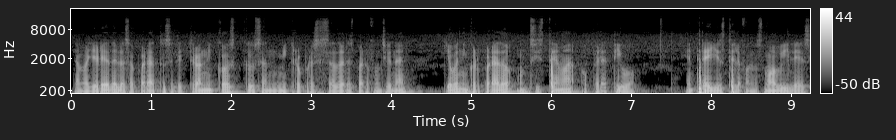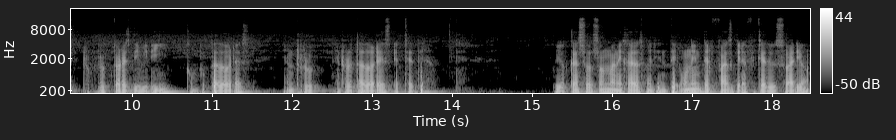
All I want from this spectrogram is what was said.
La mayoría de los aparatos electrónicos que usan microprocesadores para funcionar llevan incorporado un sistema operativo, entre ellos teléfonos móviles, reproductores DVD, computadoras, enrutadores, etc., cuyo caso son manejados mediante una interfaz gráfica de usuario,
